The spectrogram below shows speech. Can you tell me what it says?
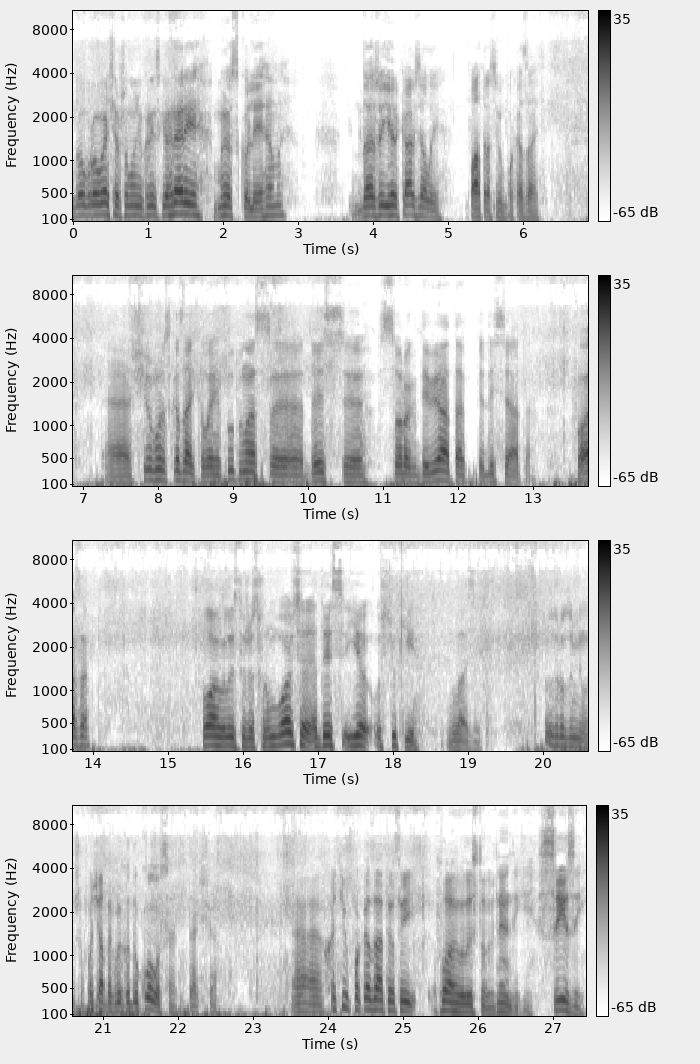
Доброго вечора, шановні українські аграрії. Ми з колегами. Навіть Ігорка взяли, патрас йому показати. Е, Що можу сказати, колеги? Тут у нас е, десь 49-50 фаза. Флаговий лист вже сформувався, а десь є остюки влазять. Ну, зрозуміло, що початок виходу колоса, так що. Е, хотів показати оцей флаговий листок. Гляньте такий сизий.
